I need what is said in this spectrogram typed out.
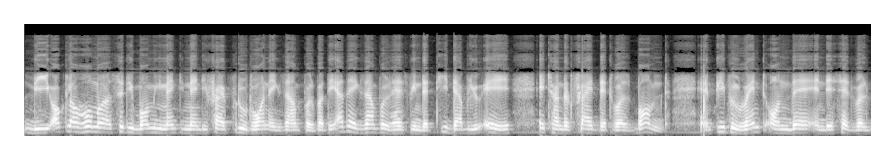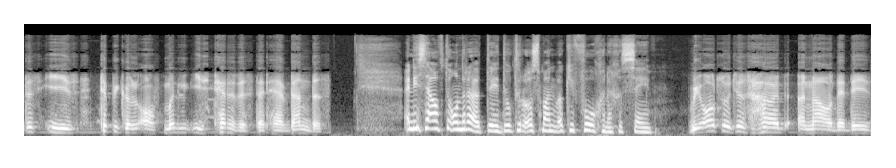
The Oklahoma City bombing in 1995 proved one example, but the other example has been the TWA 800 flight that was bombed. And people went on there and they said, well, this is typical of Middle East terrorists that have done this. In dieselfde onderhoud het Dr. Osman ook die volgende gesê. We also just heard uh, now that there is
